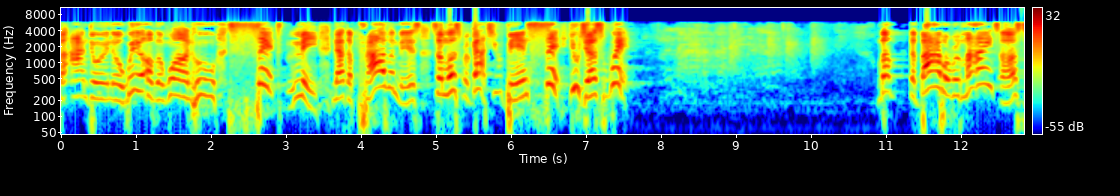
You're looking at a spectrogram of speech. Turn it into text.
but I'm doing the will of the one who sent me. Now the problem is, some of us forgot you've been sent. You just went. But the Bible reminds us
